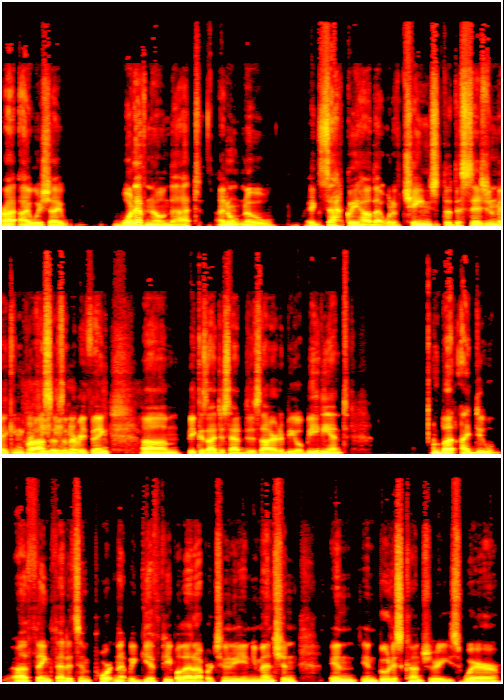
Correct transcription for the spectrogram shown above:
I, I wish I would have known that. I don't know exactly how that would have changed the decision making process and everything um, because I just had a desire to be obedient. But I do uh, think that it's important that we give people that opportunity. And you mentioned in in Buddhist countries where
